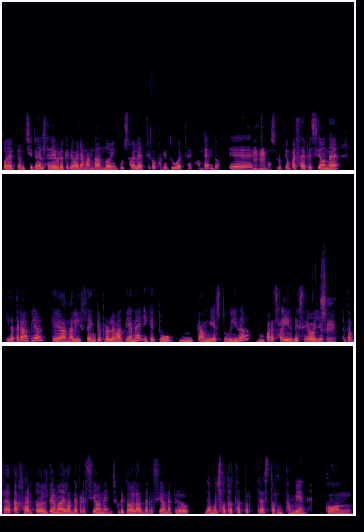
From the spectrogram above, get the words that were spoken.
ponerte un chip en el cerebro que te vaya mandando impulsos eléctricos para que tú estés contento. Eh, la solución para esa depresión es ir a terapia, que analicen qué problema tienes y que tú mm, cambies tu vida mm, para salir de ese hoyo. Entonces, atajar todo el tema de las depresiones, sobre todo las depresiones, pero de muchos otros trastornos también, con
